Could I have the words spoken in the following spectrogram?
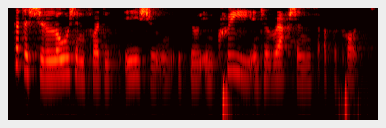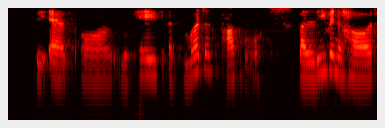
So the solution for this issue is to increase interactions of the post, the ads or your page as much as possible by leaving a heart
